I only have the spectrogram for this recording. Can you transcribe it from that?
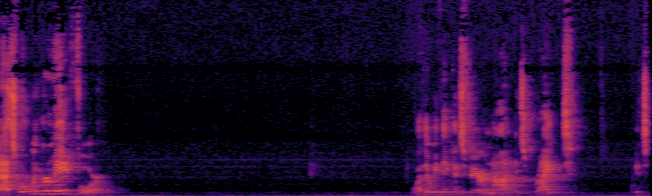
That's what we were made for. Whether we think it's fair or not, it's right. It's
